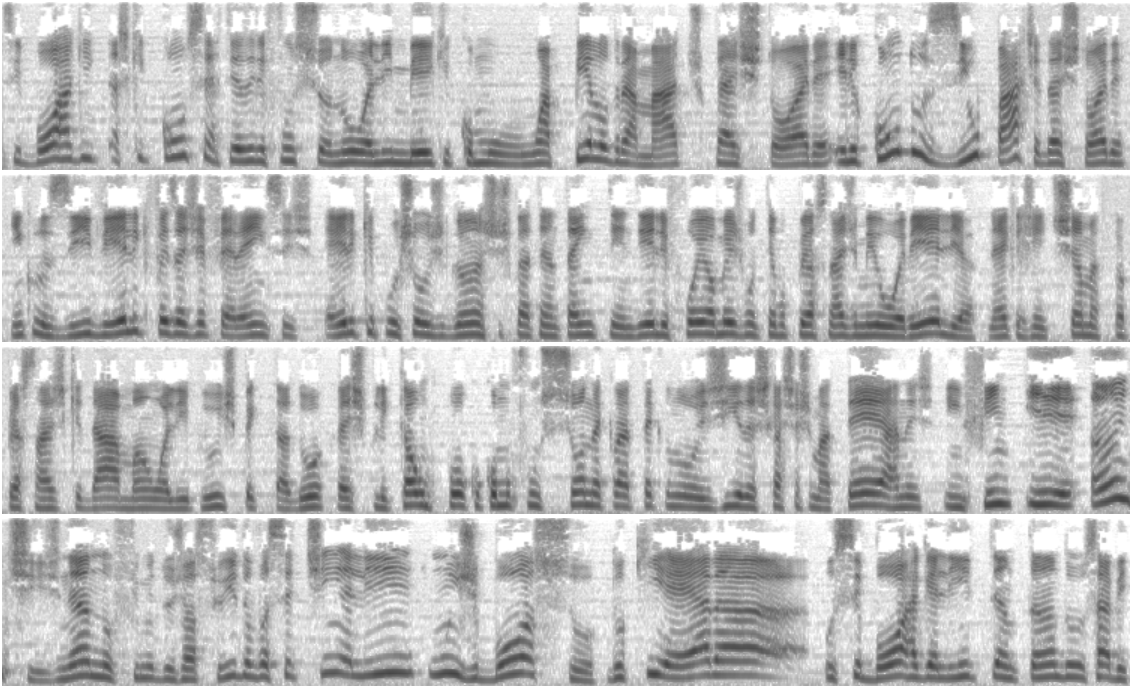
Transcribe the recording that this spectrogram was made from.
Cyborg, acho que com certeza ele funcionou ali meio que como um apelo dramático da história. Ele conduziu parte da história, inclusive, ele que fez as referências, é ele que puxou os ganchos para tentar entender. Ele foi ao mesmo tempo o personagem meio orelha, né, que a gente chama, é o personagem que dá a mão ali pro espectador para explicar um pouco como funciona aquela tecnologia das caixas maternas, enfim. E antes, né, no filme do Joss Whedon, você tinha ali um esboço do que era o Cyborg Cyborg ali tentando, sabe,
